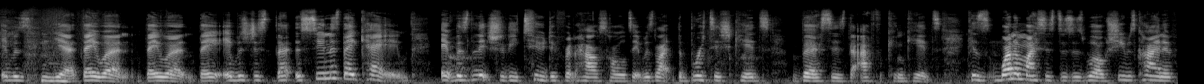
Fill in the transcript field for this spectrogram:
it was yeah they weren't they weren't they it was just that as soon as they came it was literally two different households it was like the british kids versus the african kids because one of my sisters as well she was kind of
